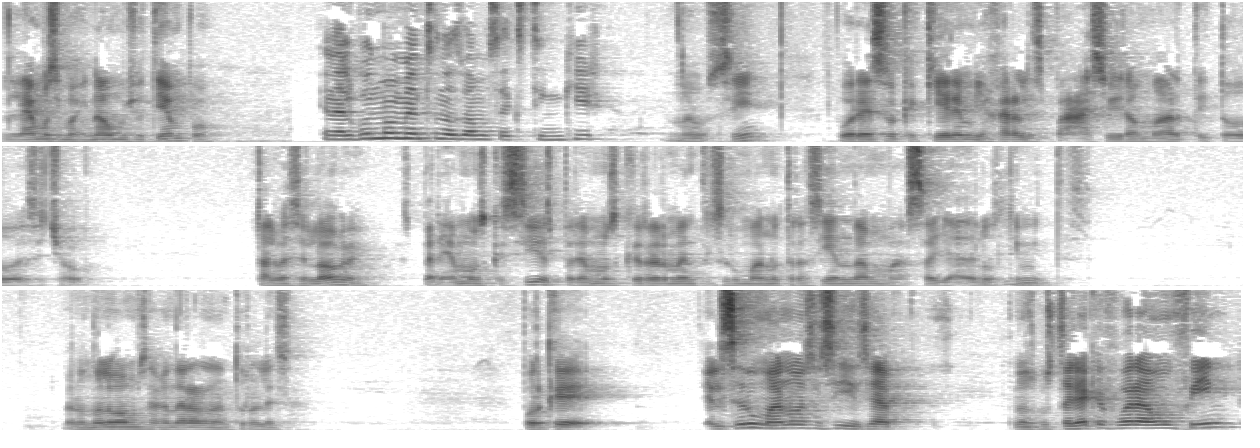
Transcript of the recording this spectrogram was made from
le hemos imaginado mucho tiempo. En algún momento nos vamos a extinguir. No, sí. Por eso que quieren viajar al espacio, ir a Marte y todo ese show. Tal vez se logre. Esperemos que sí, esperemos que realmente el ser humano trascienda más allá de los límites. Pero no le vamos a ganar a la naturaleza. Porque el ser humano es así, o sea, nos gustaría que fuera un fin,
